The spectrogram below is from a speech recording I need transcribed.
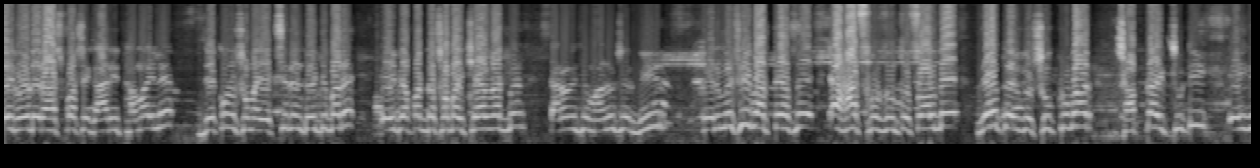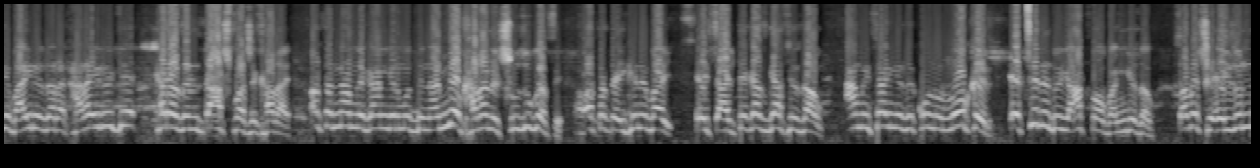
এই রোডের আশপাশে গাড়ি থামাইলে যে কোনো সময় অ্যাক্সিডেন্ট হইতে পারে। এই ব্যাপারটা সবাই খেয়াল রাখবেন। কারণ হচ্ছে মানুষের ভিড় পেরমেশেই বাড়তে আছে হাজ পর্যন্ত চলবে। যেহেতু শুক্রবার, সাপ্তাহিক ছুটি, এই যে বাইরে যারা খাড়াই রয়েছে যেন আশপাশে খাড়ায়। অর্থাৎ নামলে গাঙ্গের মধ্যে খাড়ানোর সুযোগ আছে। অর্থাৎ এইখানে ভাই, এই যাও। আমি চাই না যে কোনো লোকের অ্যাক্সিডেন্ট হয়ে হাত পাও ভাঙ্গে যাও। তবে এই জন্য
